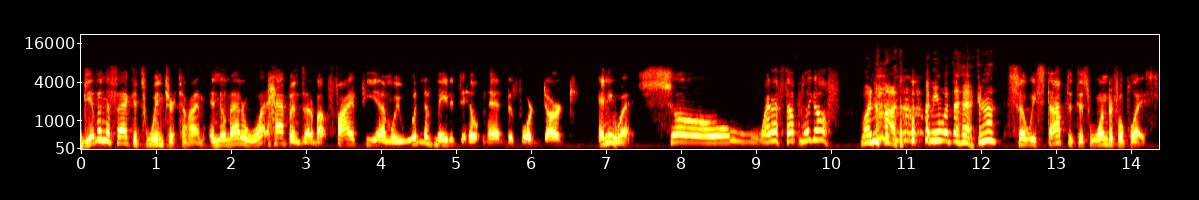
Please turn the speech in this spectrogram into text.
Given the fact it's winter time, and no matter what happens at about 5 p.m., we wouldn't have made it to Hilton Head before dark anyway. So why not stop and play golf? Why not? I mean, what the heck, huh? So we stopped at this wonderful place.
